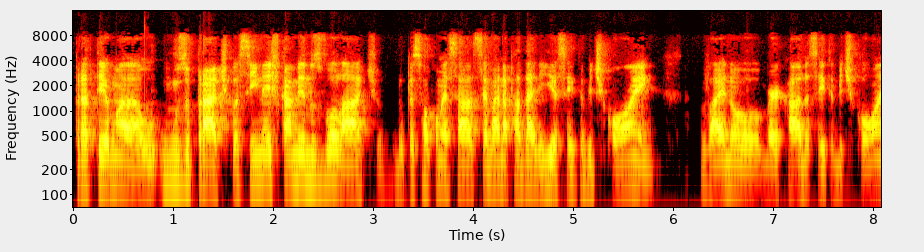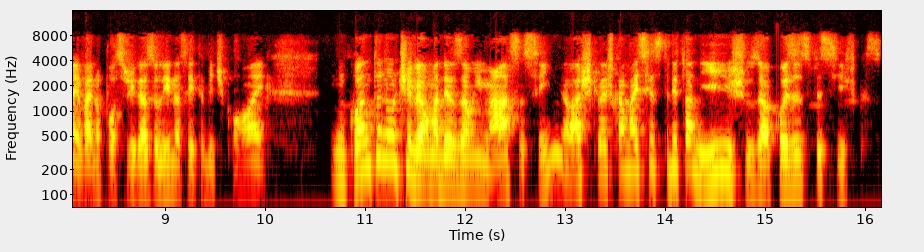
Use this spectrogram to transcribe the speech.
para ter uma, um uso prático assim, né, e ficar menos volátil. Do pessoal começar, você vai na padaria, aceita Bitcoin, vai no mercado, aceita Bitcoin, vai no posto de gasolina, aceita Bitcoin. Enquanto não tiver uma adesão em massa, assim, eu acho que vai ficar mais restrito a nichos, a coisas específicas.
